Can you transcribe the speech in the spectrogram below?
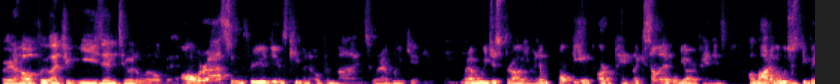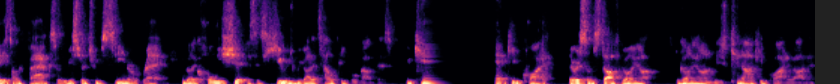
We're gonna hopefully let you ease into it a little bit. all we're asking for you to do is keep an open mind to whatever we give you. Mm-hmm. whatever we just throw at you. And it won't be our opinion. Like some of it will be our opinions. A lot of it will just be based on facts or research we've seen or read. And be like, holy shit, this is huge. We got to tell people about this. We can't, can't keep quiet. There is some stuff going up, going on. and We just cannot keep quiet about it.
